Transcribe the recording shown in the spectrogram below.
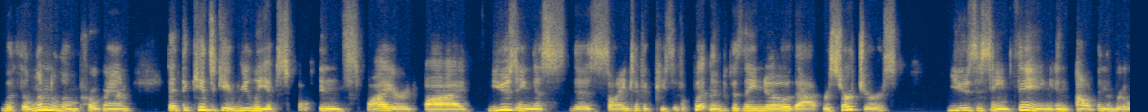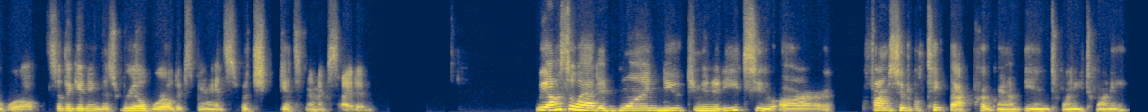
with the Limno Loan program that the kids get really inspired by using this this scientific piece of equipment because they know that researchers use the same thing in, out in the real world. So they're getting this real world experience which gets them excited we also added one new community to our pharmaceutical take back program in 2020.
